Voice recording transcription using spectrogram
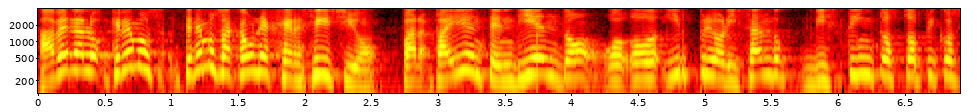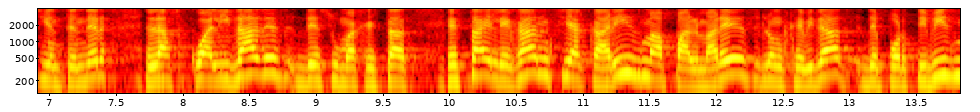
A ver, Lalo, queremos, tenemos acá un ejercicio para, para ir entendiendo o, o ir priorizando distintos tópicos y entender las cualidades de su majestad. Está elegancia, carisma, palmarés, longevidad, deportivismo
